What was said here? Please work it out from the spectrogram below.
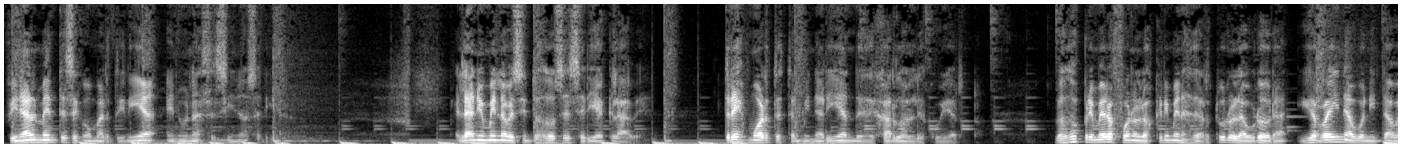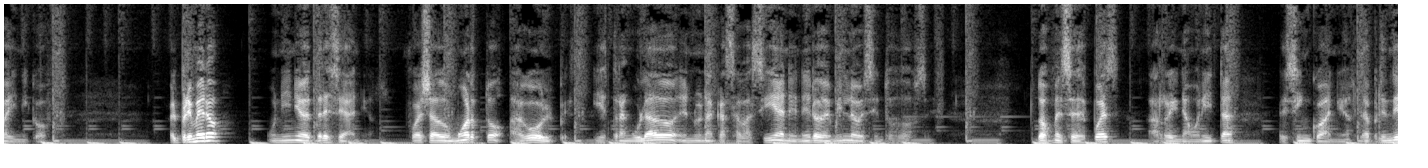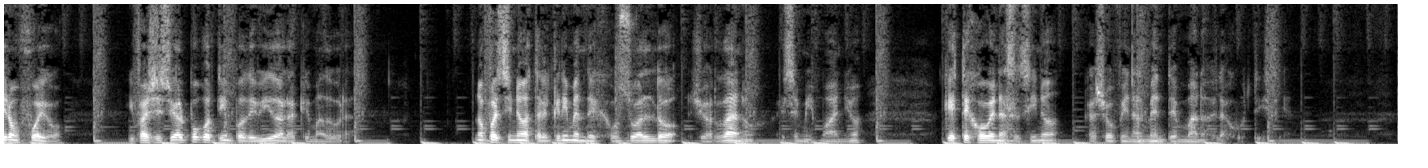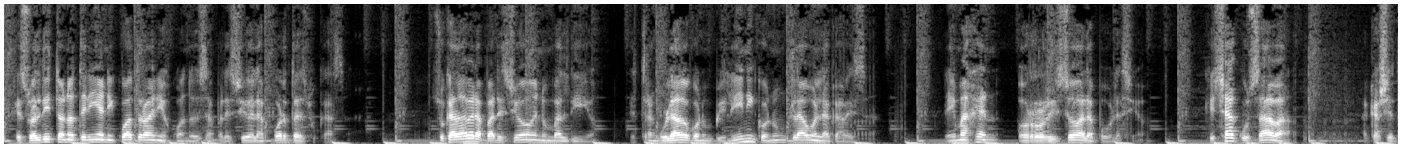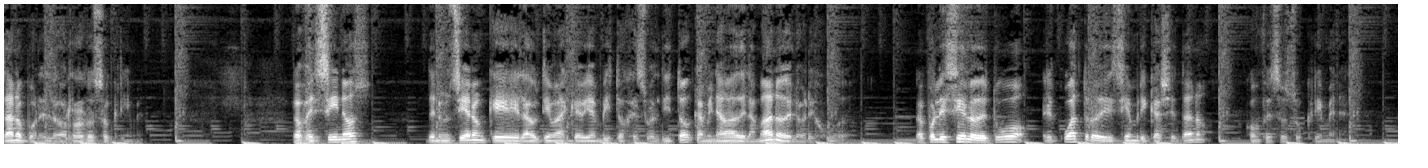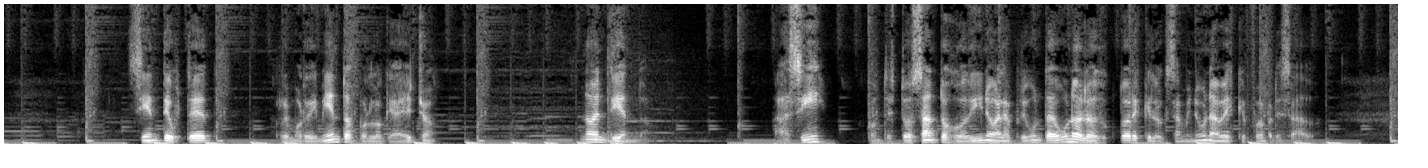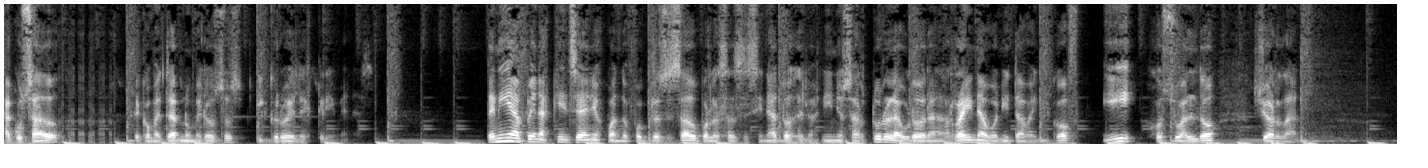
finalmente se convertiría en un asesino serial. El año 1912 sería clave. Tres muertes terminarían de dejarlo al descubierto. Los dos primeros fueron los crímenes de Arturo La Aurora y Reina Bonita Vainikov. El primero, un niño de 13 años, fue hallado muerto a golpes y estrangulado en una casa vacía en enero de 1912. Dos meses después, a Reina Bonita, de 5 años, le prendieron fuego y falleció al poco tiempo debido a las quemaduras. No fue sino hasta el crimen de Josualdo Giordano, ese mismo año, que este joven asesino cayó finalmente en manos de la justicia. Jesualdito no tenía ni cuatro años cuando desapareció de la puerta de su casa. Su cadáver apareció en un baldío, estrangulado con un piolín y con un clavo en la cabeza. La imagen horrorizó a la población, que ya acusaba a Cayetano por el horroroso crimen. Los vecinos denunciaron que la última vez que habían visto a Jesualdito caminaba de la mano del orejudo. La policía lo detuvo el 4 de diciembre y Cayetano confesó sus crímenes. ¿Siente usted remordimientos por lo que ha hecho? No entiendo. Así contestó Santos Godino a la pregunta de uno de los doctores que lo examinó una vez que fue apresado, acusado de cometer numerosos y crueles crímenes. Tenía apenas 15 años cuando fue procesado por los asesinatos de los niños Arturo Laurora, Reina Bonita Vainikov y Josualdo Giordano.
